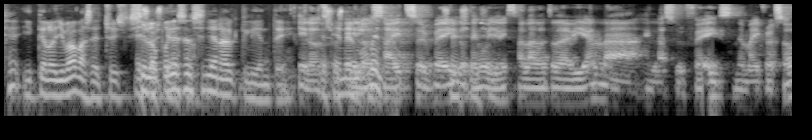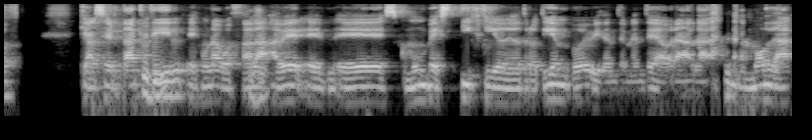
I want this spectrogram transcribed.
Y te lo llevabas hecho y se lo podías enseñar al cliente. Y los, en el Site Survey lo tengo yo instalado todavía en la, en la Surface de Microsoft, que al ser táctil es una gozada. A ver, es como un vestigio de otro tiempo, evidentemente ahora la, la moda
